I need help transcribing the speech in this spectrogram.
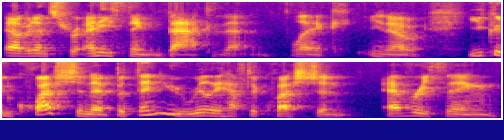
evidence for anything back then. Like, you know, you can question it, but then you really have to question everything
